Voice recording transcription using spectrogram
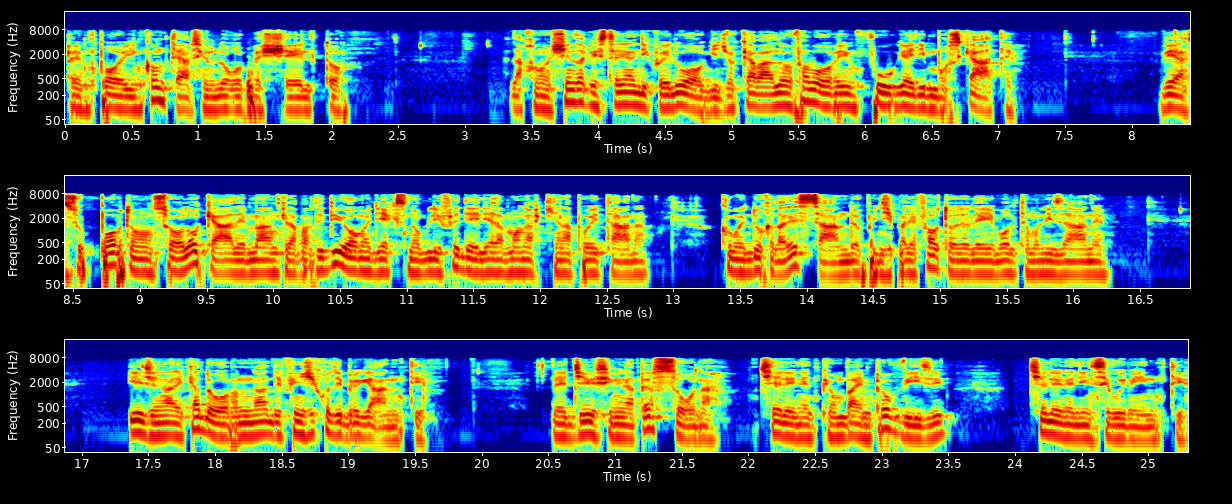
per poi incontrarsi in un luogo prescelto. La conoscenza cristiana di quei luoghi giocava a loro favore in fughe ed imboscate. Vi era supporto non solo locale, ma anche da parte di Roma di ex nobili fedeli alla monarchia napoletana, come il duca d'Alessandro, principale fautore delle rivolte molisane. Il generale Cadorna definisce così i briganti. Leggerissimi nella persona, celi nel piombare improvvisi, celi negli inseguimenti,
